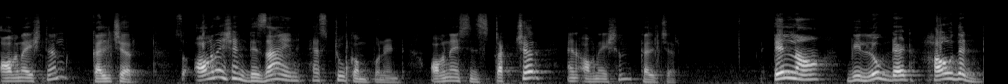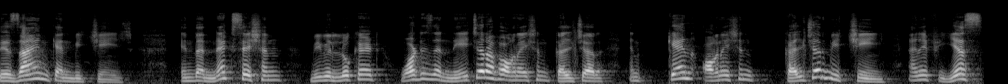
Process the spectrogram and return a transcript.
organizational culture. So, organization design has two components organization structure and organization culture. Till now we looked at how the design can be changed. In the next session we will look at what is the nature of organization culture and can organization culture be changed and if yes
